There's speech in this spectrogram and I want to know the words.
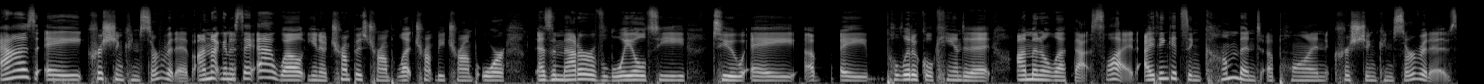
as a Christian conservative, I'm not going to say, ah, well, you know, Trump is Trump, let Trump be Trump, or as a matter of loyalty to a, a a political candidate, I'm going to let that slide. I think it's incumbent upon Christian conservatives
